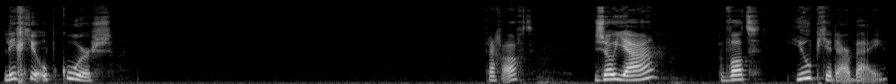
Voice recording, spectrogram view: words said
Lig je op koers? Vraag 8. Zo ja, wat hielp je daarbij?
